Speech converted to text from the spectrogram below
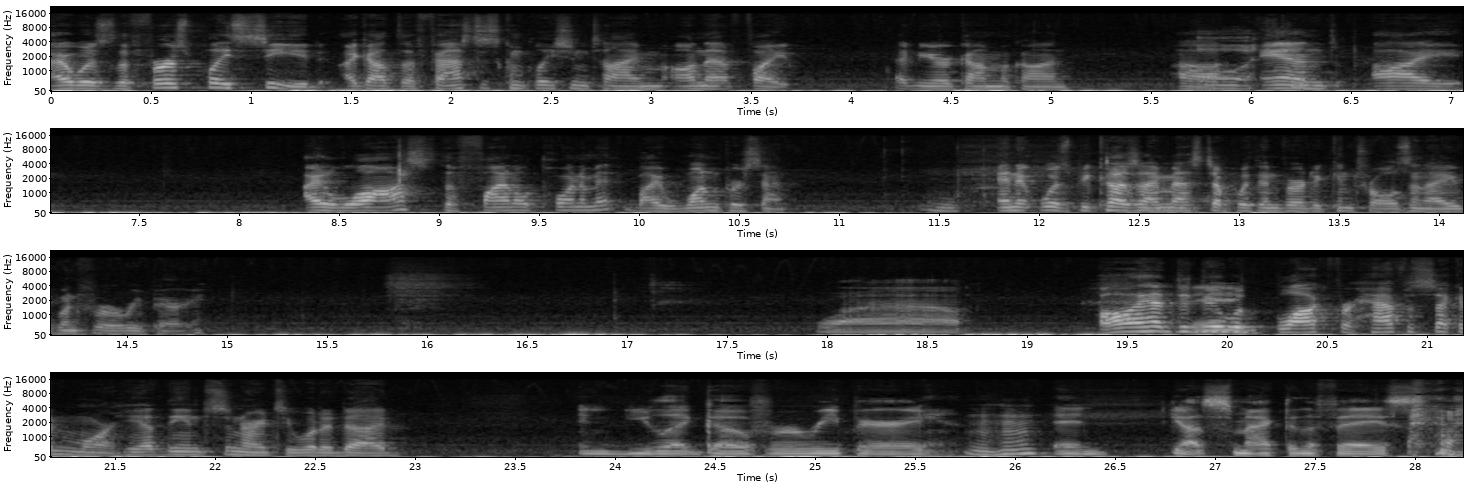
I was the first place seed. I got the fastest completion time on that fight at New York Comic Con, uh, Oh, and I I lost the final tournament by one percent, and it was because I messed up with inverted controls and I went for a reparry. wow. All I had to do was block for half a second more. He had the incinerator, he would have died. And you let go for a reparry hmm and got smacked in the face.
